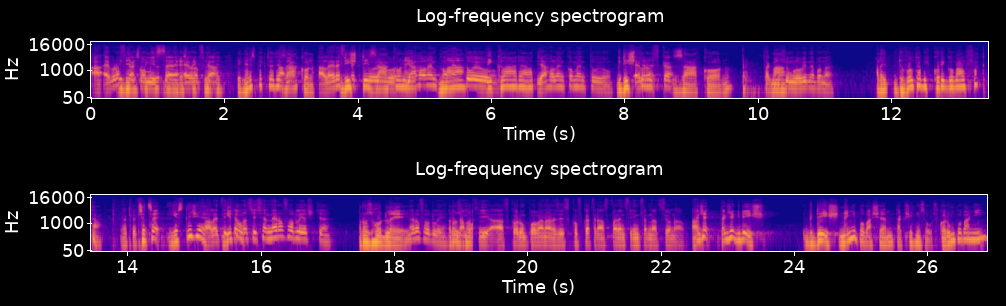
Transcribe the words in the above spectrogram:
A Vy Evropská nerespektujete- komise, vy Evropská... Vy nerespektujete Ale- zákon. ale když ty zákony Já ho jen má vykládat, Já ho jen komentuju. když Evropská... ten zákon Tak má... můžu mluvit nebo ne? Ale dovolte, abych korigoval fakta. Jaké Přece, jestliže Ale ty je to se nerozhodli ještě. rozhodli, Nerozhodli. Je tam Rozhodli. a skorumpovaná neziskovka Transparency International. Ano. takže, takže když, když není po vašem, tak všichni jsou skorumpovaní,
